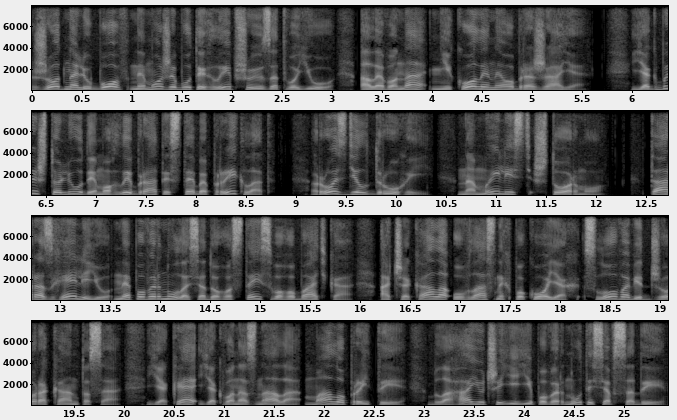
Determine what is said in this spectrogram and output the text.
Жодна любов не може бути глибшою за твою, але вона ніколи не ображає. Якби ж то люди могли брати з тебе приклад, розділ другий на милість шторму. Тара з Гелію не повернулася до гостей свого батька, а чекала у власних покоях слова від Джора Кантоса, яке, як вона знала, мало прийти, благаючи її повернутися в сади.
